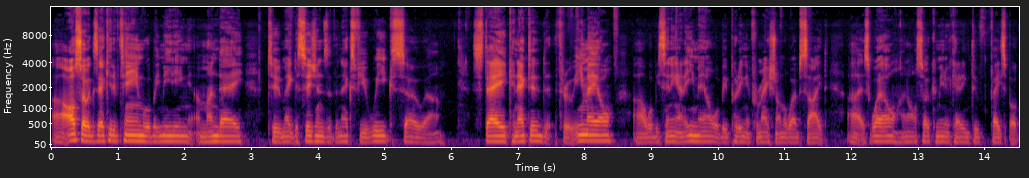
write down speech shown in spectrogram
Uh, also, executive team will be meeting Monday to make decisions of the next few weeks. So uh, stay connected through email. Uh, we'll be sending out email. We'll be putting information on the website uh, as well, and also communicating through Facebook.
